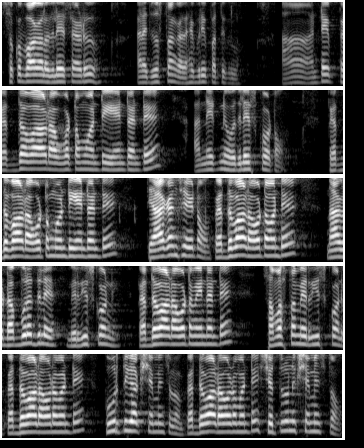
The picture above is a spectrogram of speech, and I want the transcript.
సుఖభోగాలు వదిలేశాడు అని చూస్తాం కదా హెబ్రి పత్రికలో. అంటే పెద్దవాడు అవ్వటం అంటే ఏంటంటే అన్నిటినీ వదిలేసుకోవటం. పెద్దవాడు అవ్వటం అంటే ఏంటంటే త్యాగం చేయటం. పెద్దవాడు అవ్వటం అంటే నాకు డబ్బులు వద్దులే మీరు తీసుకోండి. పెద్దవాడు అవ్వటం ఏంటంటే సమస్తం మీరు తీసుకోండి. పెద్దవాడు అవడం అంటే పూర్తిగా క్షమించడం. పెద్దవాడు అవడం అంటే శత్రువుని క్షమించడం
